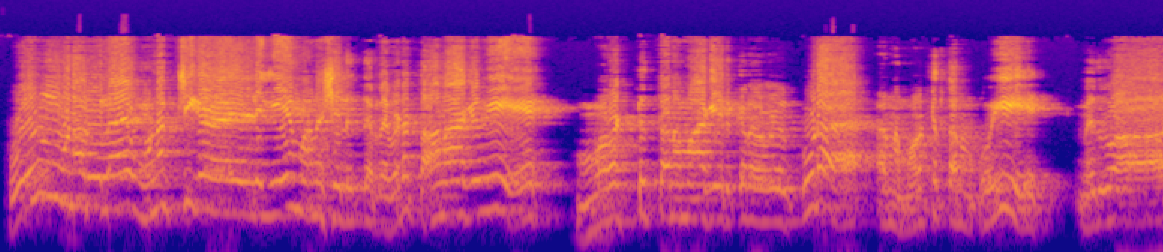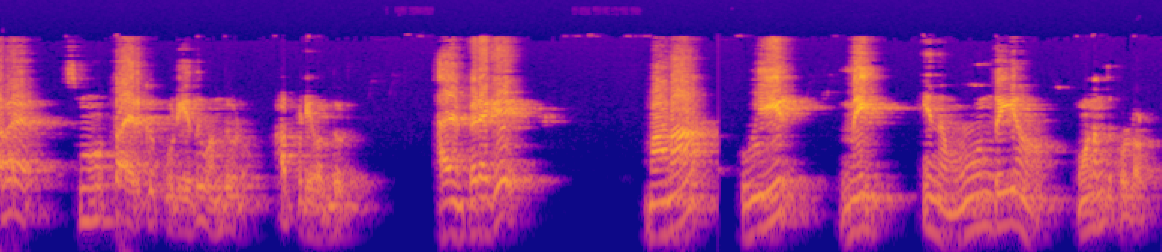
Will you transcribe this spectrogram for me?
பொருள் உணர்வுல உணர்ச்சிகளையே மன செலுத்துறதை விட தானாகவே முரட்டுத்தனமாக இருக்கிறவர்கள் கூட அந்த முரட்டுத்தனம் போய் மெதுவாக ஸ்மூத்தா இருக்கக்கூடியது வந்துவிடும். அப்படி வந்துவிடும். அதன் பிறகு மனம் உயிர் மெய் இந்த மூன்றையும் உணர்ந்து கொள்ளணும்.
